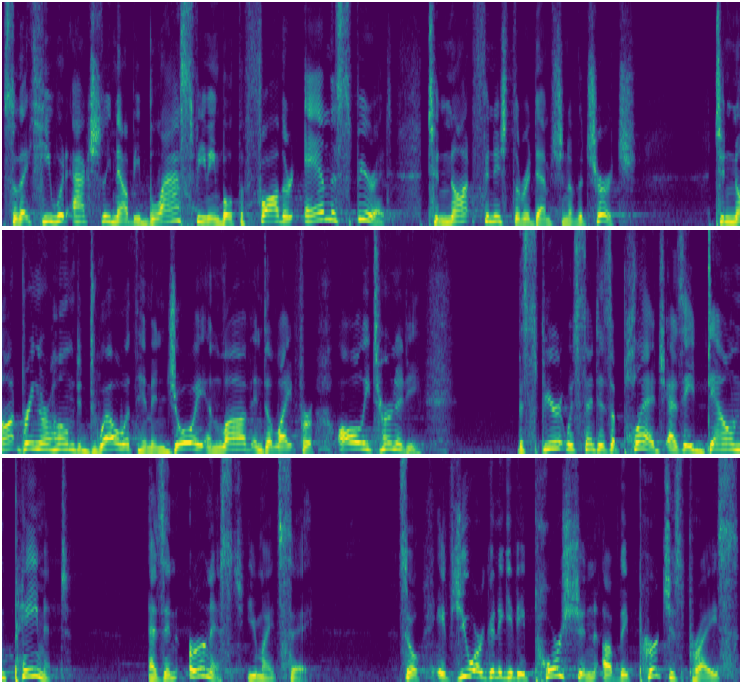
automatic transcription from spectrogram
so that he would actually now be blaspheming both the Father and the Spirit to not finish the redemption of the church, to not bring her home to dwell with him in joy and love and delight for all eternity. The Spirit was sent as a pledge, as a down payment, as an earnest, you might say. So, if you are going to give a portion of the purchase price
